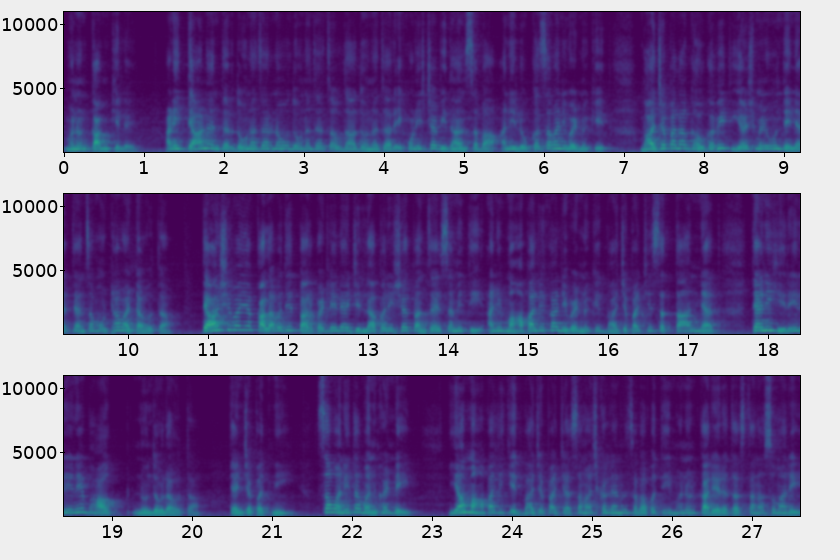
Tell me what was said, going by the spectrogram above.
म्हणून काम केले आणि त्यानंतर दोन हजार नऊ दोन हजार चौदा दोन हजार एकोणीसच्या विधानसभा आणि लोकसभा निवडणुकीत भाजपाला घवघवीत यश मिळवून देण्यात त्यांचा मोठा वाटा होता. त्याशिवाय या कालावधीत पार पडलेल्या जिल्हा परिषद पंचायत समिती आणि महापालिका निवडणुकीत भाजपाची सत्ता आणण्यात त्यांनी हिरिरीने भाग नोंदवला होता. त्यांच्या पत्नी सौ अनिता वनखंडे या महापालिकेत भाजपाच्या समाज कल्याण सभापती म्हणून कार्यरत असताना सुमारे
